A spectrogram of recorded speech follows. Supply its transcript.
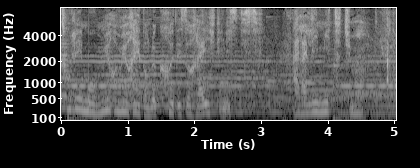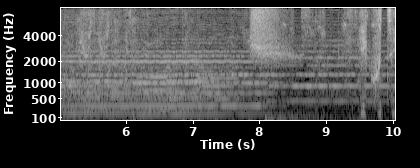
Tous les mots murmurés dans le creux des oreilles finissent ici, à la limite du monde. Écoutez.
